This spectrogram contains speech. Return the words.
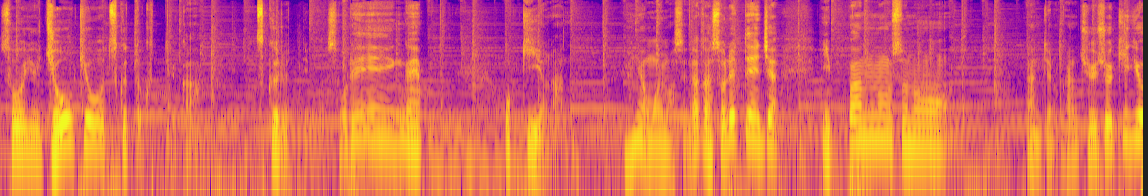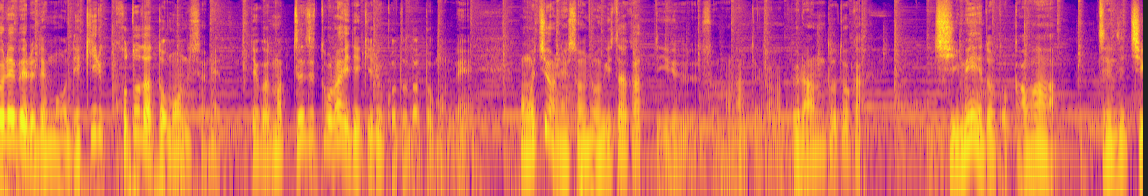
そういう状況を作っておくっていうか作るっていうかそれが大きいよなというふうに思います。だからそれってじゃあ一般のそのなんていうのかな中小企業レベルでもできることだと思うんですよね。っていうか、まあ、全然トライできることだと思うんで、まあ、もちろんね、その乃木坂っていう、そのなんていうのかな、ブランドとか知名度とかは全然違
